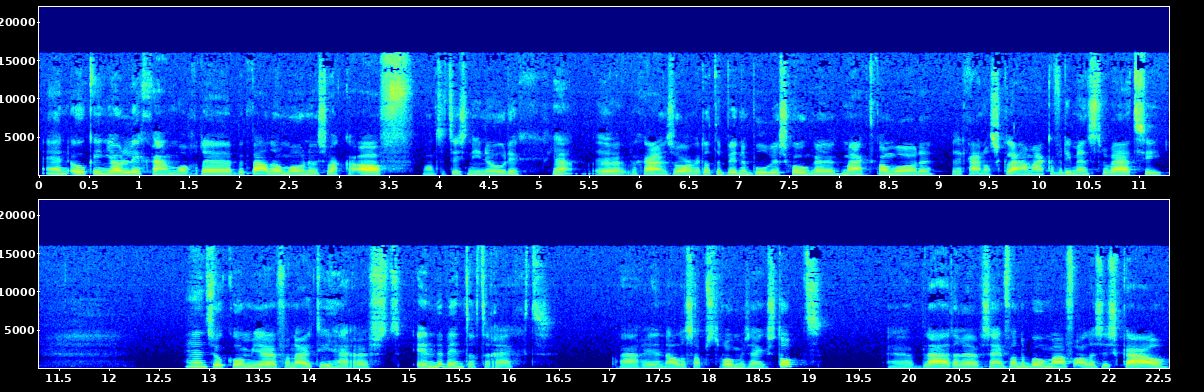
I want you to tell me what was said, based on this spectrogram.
En ook in jouw lichaam worden bepaalde hormonen zwakken af. Want het is niet nodig ja, uh, we gaan zorgen dat de binnenboel weer schoongemaakt kan worden. We gaan ons klaarmaken voor die menstruatie. En zo kom je vanuit die herfst in de winter terecht, waarin alle sapstromen zijn gestopt. Uh, bladeren zijn van de boom af, alles is kaal.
